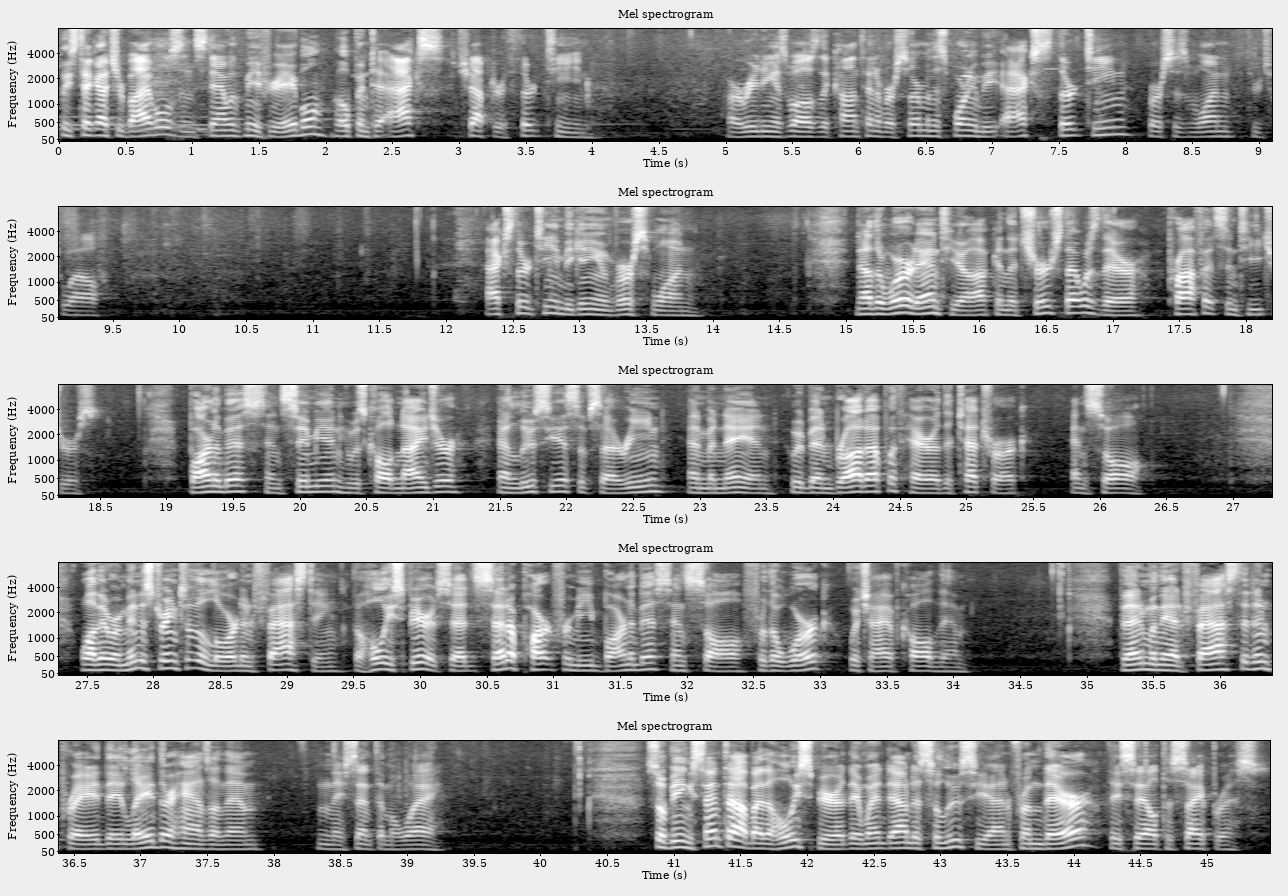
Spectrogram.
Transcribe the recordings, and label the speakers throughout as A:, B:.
A: Please take out your Bibles and stand with me if you're able. Open to Acts chapter 13. Our reading, as well as the content of our sermon this morning, will be Acts 13, verses 1 through 12. Acts 13, beginning in verse 1. Now there were at Antioch, in the church that was there, prophets and teachers Barnabas and Simeon, who was called Niger, and Lucius of Cyrene, and Manaen, who had been brought up with Herod the tetrarch, and Saul. While they were ministering to the Lord and fasting, the Holy Spirit said, Set apart for me Barnabas and Saul for the work which I have called them. Then, when they had fasted and prayed, they laid their hands on them and they sent them away. So, being sent out by the Holy Spirit, they went down to Seleucia, and from there they sailed to Cyprus.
